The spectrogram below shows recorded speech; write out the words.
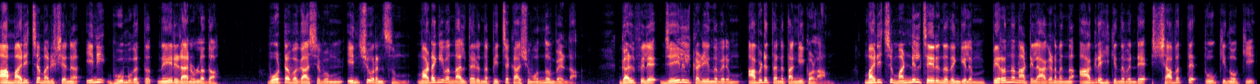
ആ മരിച്ച മനുഷ്യന് ഇനി ഭൂമുഖത്ത് നേരിടാനുള്ളത്? വോട്ടവകാശവും ഇൻഷുറൻസും മടങ്ങി വന്നാൽ തരുന്ന പിച്ചക്കാശും ഒന്നും വേണ്ട. ഗൾഫിലെ ജയിലിൽ കഴിയുന്നവരും അവിടെ തന്നെ തങ്ങിക്കൊള്ളാം. മരിച്ചു മണ്ണിൽ ചേരുന്നതെങ്കിലും പിറന്ന നാട്ടിലാകണമെന്ന് ആഗ്രഹിക്കുന്നവന്റെ ശവത്തെ തൂക്കി നോക്കി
